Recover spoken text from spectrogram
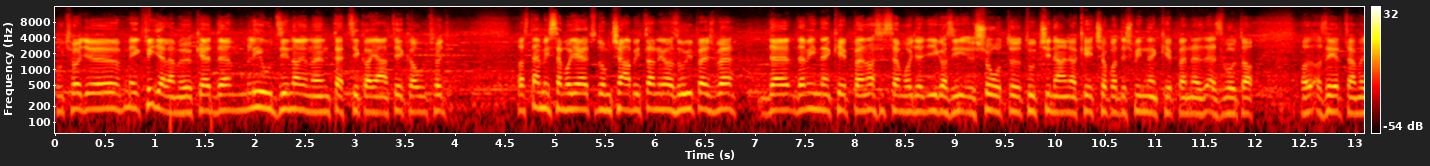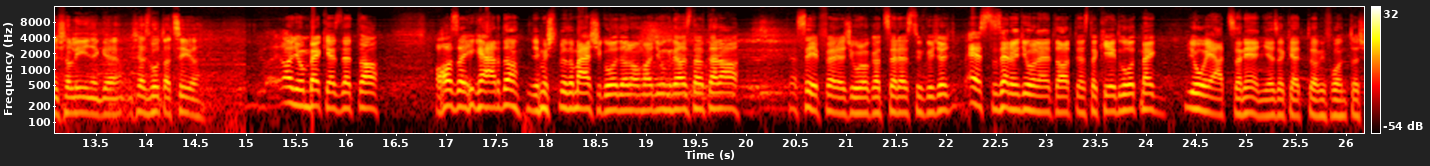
úgyhogy még figyelem őket, de Liudzi nagyon-nagyon tetszik a játéka, úgyhogy azt nem hiszem, hogy el tudom csábítani az Újpestbe, de, de mindenképpen azt hiszem, hogy egy igazi sót tud csinálni a két csapat, és mindenképpen ez, ez volt a, az értelme és a lényege, és ez volt a cél. Nagyon bekezdett a, a hazai gárda, ugye most a másik oldalon vagyunk, de aztán utána szép feles gólokat szereztünk, úgyhogy ezt az előnyt jól lehet tartani, ezt a két gólt, meg jó játszani, ennyi ez a kettő, ami fontos.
